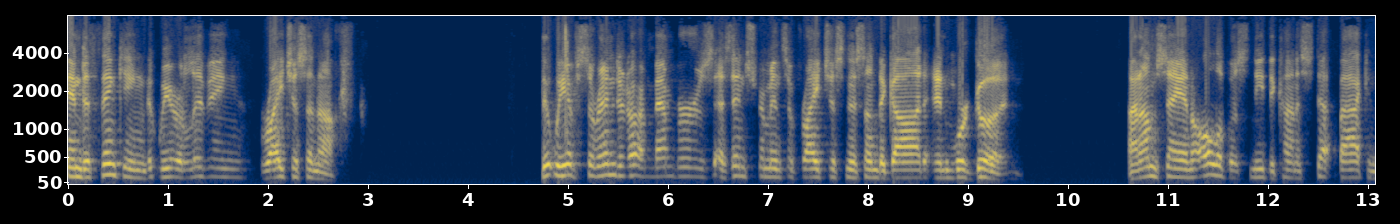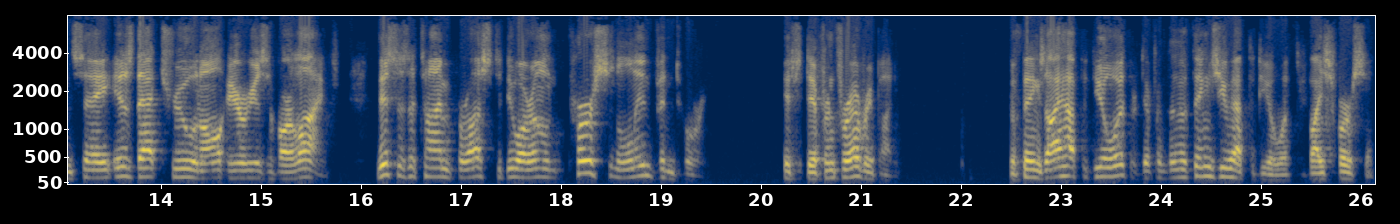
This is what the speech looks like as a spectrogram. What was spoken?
into thinking that we are living righteous enough, that we have surrendered our members as instruments of righteousness unto God and we're good. And I'm saying all of us need to kind of step back and say, is that true in all areas of our lives? This is a time for us to do our own personal inventory. It's different for everybody. The things I have to deal with are different than the things you have to deal with, vice versa.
